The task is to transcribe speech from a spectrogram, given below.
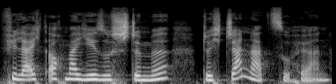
vielleicht auch mal Jesus Stimme durch Jannat zu hören.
